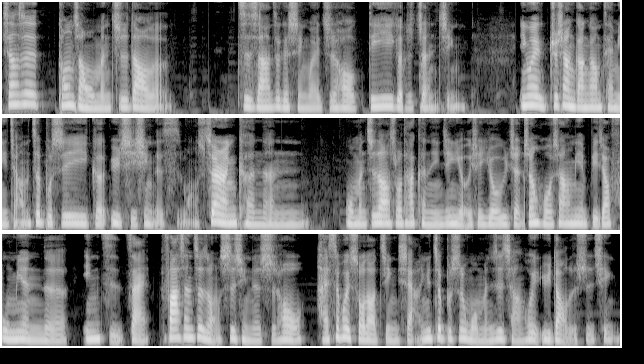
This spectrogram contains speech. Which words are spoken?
像是通常我们知道了自杀这个行为之后，第一个是震惊。因为就像刚刚 Tammy 讲的，这不是一个预期性的死亡。虽然可能我们知道说他可能已经有一些忧郁症，生活上面比较负面的因子在发生这种事情的时候，还是会受到惊吓，因为这不是我们日常会遇到的事情。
